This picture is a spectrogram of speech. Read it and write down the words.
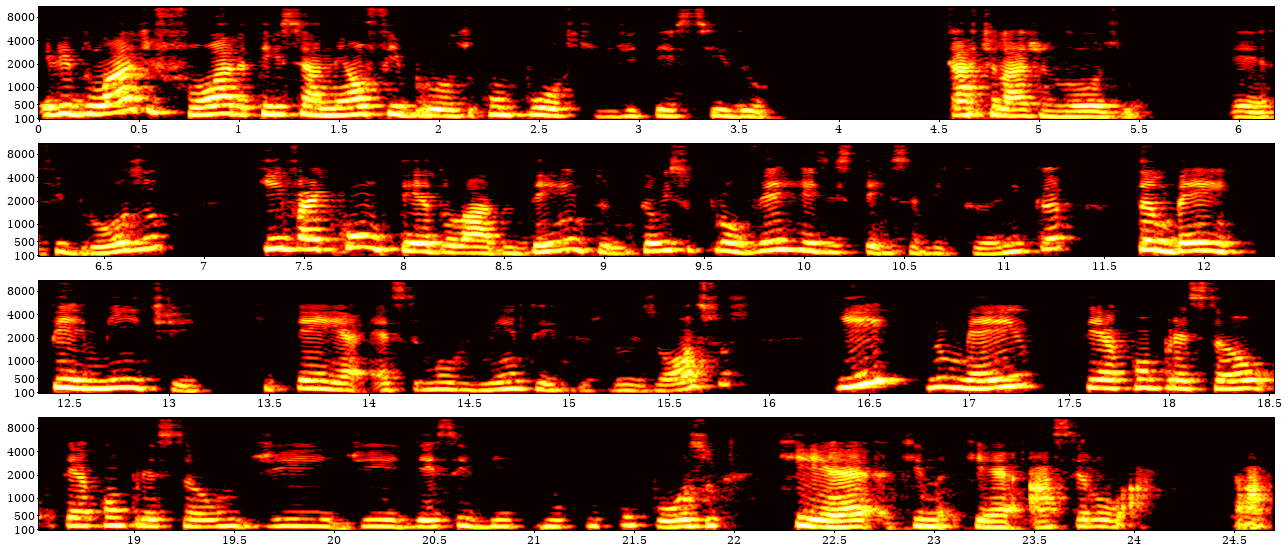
Ele do lado de fora tem esse anel fibroso composto de tecido cartilaginoso é, fibroso, que vai conter do lado dentro, então isso provê resistência mecânica, também permite que tenha esse movimento entre os dois ossos, e no meio ter a compressão, ter a compressão de, de desse núcleo pulposo que é, que, que é acelular, tá?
